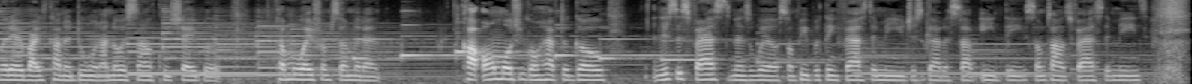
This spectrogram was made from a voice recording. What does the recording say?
what everybody's kind of doing. I know it sounds cliche, but come away from some of that almost you're gonna have to go this is fasting as well some people think fasting means you just gotta stop eating things sometimes fasting means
